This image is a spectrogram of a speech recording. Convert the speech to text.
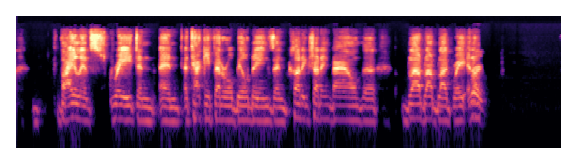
violence great and, and attacking federal buildings and cutting, shutting down the blah, blah, blah, great. And.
